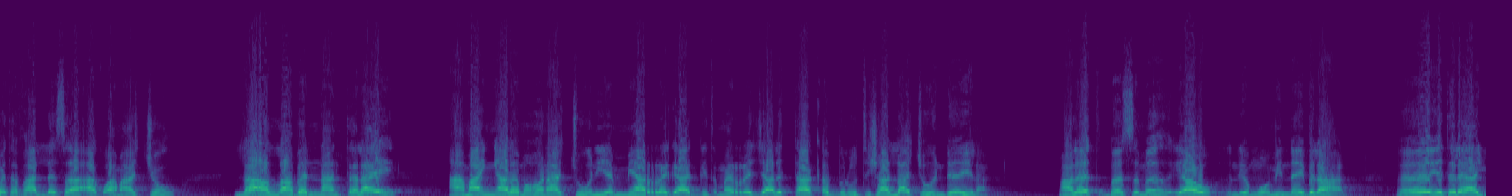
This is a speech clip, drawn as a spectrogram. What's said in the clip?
በተፋለሰ አቋማችሁ ለአላህ በእናንተ ላይ አማኝ አለመሆናችሁን የሚያረጋግጥ መረጃ ልታቀብሉ ትሻላችሁ እንደ ይላል። ማለት በስምህ ያው ሙእሚን ነኝ ብለሃል። የተለያዩ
